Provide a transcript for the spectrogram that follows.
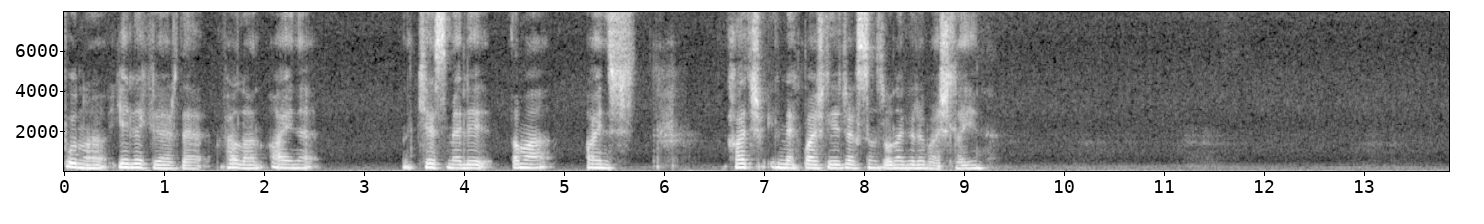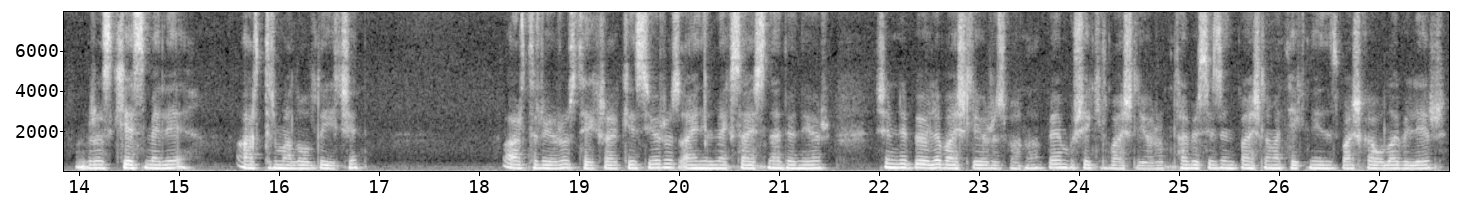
Bunu yeleklerde falan aynı kesmeli ama aynı kaç ilmek başlayacaksınız ona göre başlayın. Biraz kesmeli, artırmalı olduğu için artırıyoruz, tekrar kesiyoruz. Aynı ilmek sayısına dönüyor. Şimdi böyle başlıyoruz bunu. Ben bu şekil başlıyorum. Tabi sizin başlama tekniğiniz başka olabilir.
